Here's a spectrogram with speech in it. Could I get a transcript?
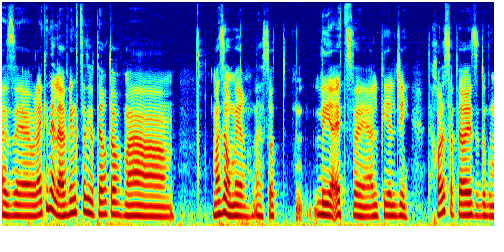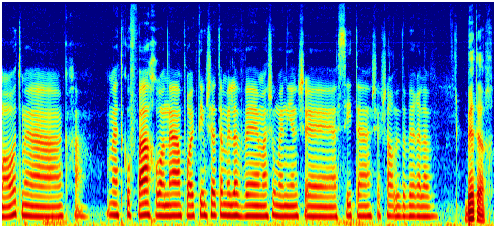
אז אה, אולי כדי להבין קצת יותר טוב מה, מה זה אומר לעשות, לייעץ אה, על PLG, אתה יכול לספר איזה דוגמאות מה, ככה, מהתקופה האחרונה, פרויקטים שאתה מלווה, משהו מעניין שעשית, שאפשר לדבר עליו? בטח.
